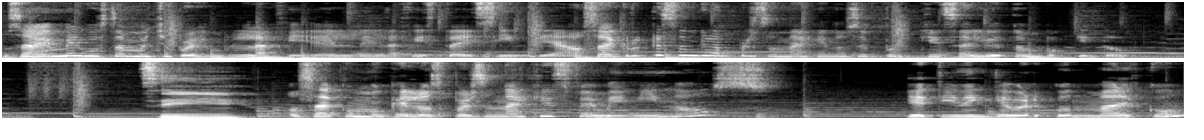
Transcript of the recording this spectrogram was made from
O sea, a mí me gusta mucho, por ejemplo, la el de la fiesta de Cynthia. O sea, creo que es un gran personaje, no sé por qué salió tan poquito. Sí. O sea, como que los personajes femeninos que tienen que ver con Malcolm,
